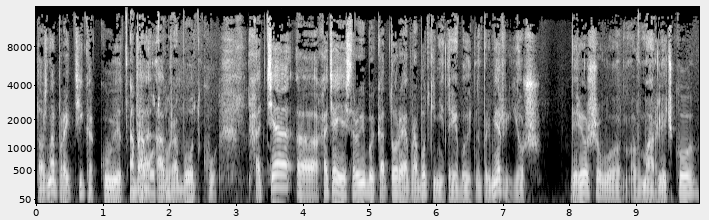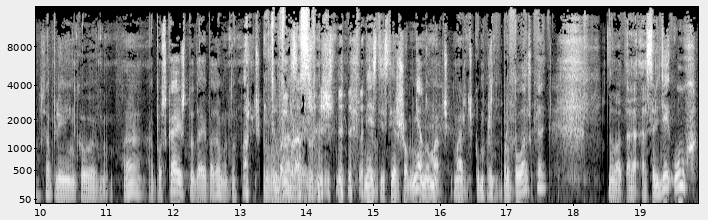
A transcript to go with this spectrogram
должна пройти какую-то Обработку. обработку. Хотя, э, хотя есть рыбы, которые обработки не требуют. Например, еж. Берешь его в марлечку сопливенького, а, опускаешь туда, и потом эту марлечку выбрасываешь вместе с ершом. Не, ну марлечку, марлечку можно прополоскать. Вот. А, а среди ух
